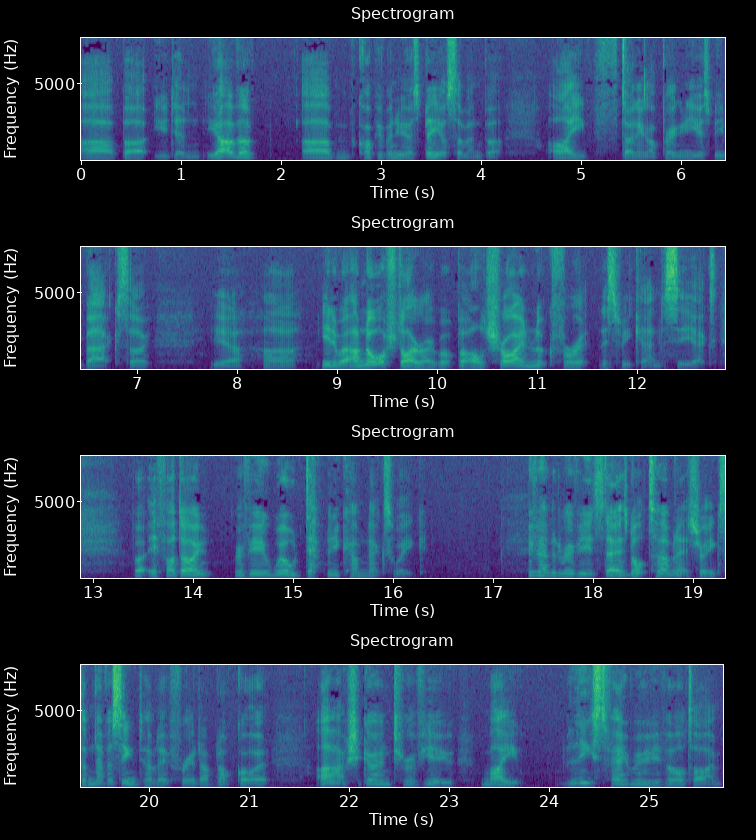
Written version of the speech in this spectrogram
uh, but you didn't. You have a um, copy of an USB or something, but I don't think I'll bring a USB back, so yeah. Uh, either way, I've not watched iRobot, but I'll try and look for it this weekend, to CX. But if I don't, review will definitely come next week. Movie I'm going to review today is not Terminator 3 because I've never seen Terminator 3 and I've not got it. I'm actually going to review my least favourite movie of all time.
